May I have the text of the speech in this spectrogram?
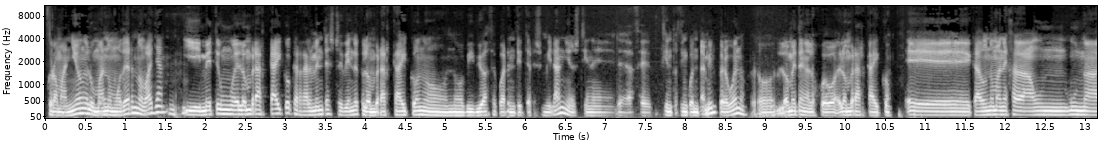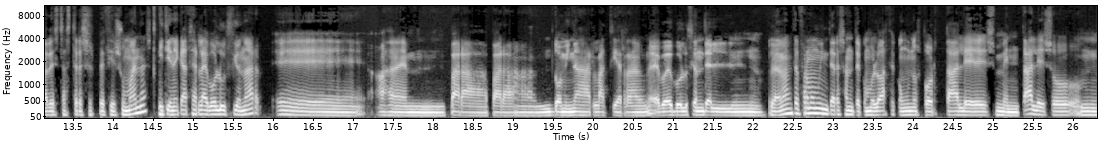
cromañón, el humano moderno, vaya, y mete un, el hombre arcaico que realmente estoy viendo que el hombre arcaico no, no vivió hace 43.000 años, tiene de hace 150.000, pero bueno, pero lo meten en el juego, el hombre arcaico. Eh, cada uno maneja una de estas tres especies humanas y tiene que hacerla evolucionar eh, em, para, para, dominar la Tierra. Evolución del... Además, de forma muy interesante, como lo hace con unos portales mentales o... Mm,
